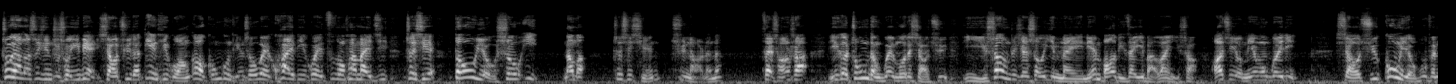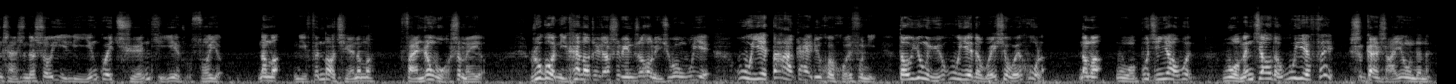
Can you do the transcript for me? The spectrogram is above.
重要的事情只说一遍小区的电梯广告公共停车位快递柜自动贩卖机这些都有收益。那么这些钱去哪儿了呢？在长沙一个中等规模的小区以上这些收益每年保底在一百万以上。而且有明文规定小区共有部分产生的收益理应归全体业主所有。那么你分到钱了吗？反正我是没有。如果你看到这条视频之后你去问物业物业大概率会回复你都用于物业的维修维护了。那么我不禁要问我们交的物业费是干啥用的呢？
